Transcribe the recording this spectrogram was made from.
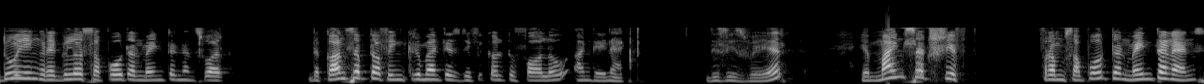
doing regular support and maintenance work, the concept of increment is difficult to follow and enact. This is where a mindset shift from support and maintenance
